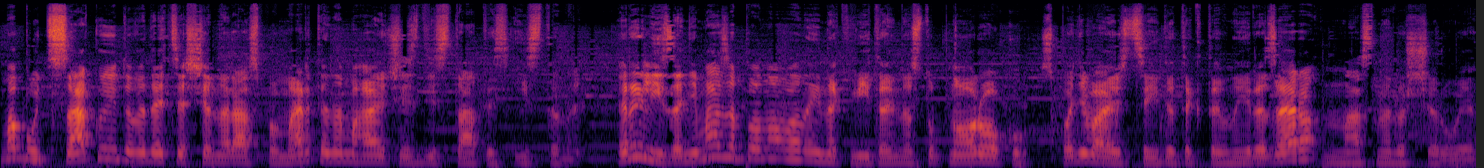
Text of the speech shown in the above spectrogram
Мабуть, Сакуї доведеться ще не раз померти, намагаючись дістатись істини. Реліз аніме запланований на квітень наступного року. Сподіваюсь, цей детективний резеро нас не розчарує.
